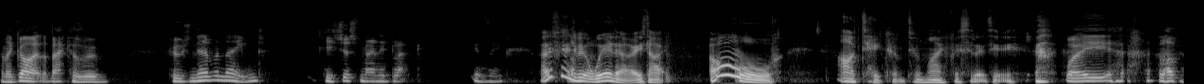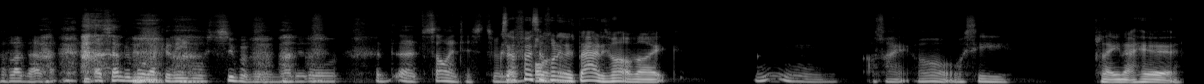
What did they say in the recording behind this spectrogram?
And a guy at the back of the room, who's never named, he's just Man in Black in the I just think it's a bit weird though. He's like, oh, I'll take him to my facility. Well, he, I love, I love that. That sounded more like an evil supervillain than it, or a, a scientist. Because at first I thought it was bad as well. I'm like, Mm. I was like, oh, what's he playing at here?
